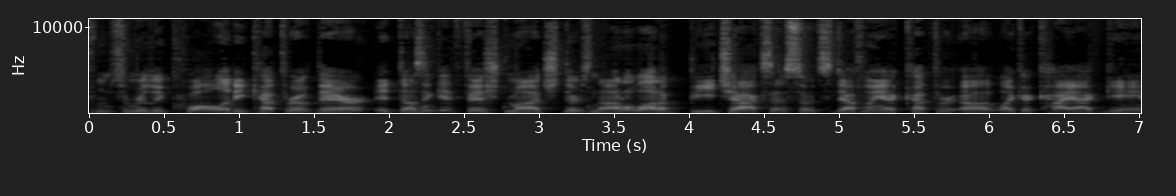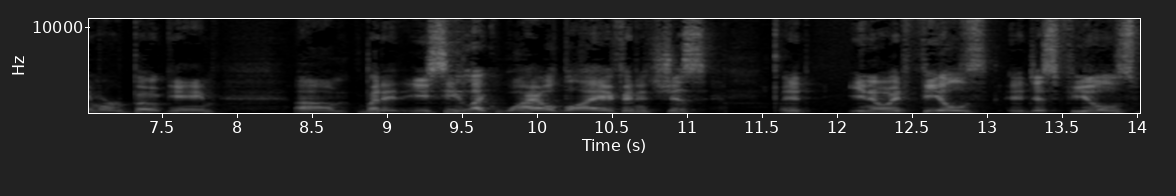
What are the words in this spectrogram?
some, some really quality cutthroat there. It doesn't get fished much. There's not a lot of beach access, so it's definitely a cutthroat, uh, like a kayak game or a boat game. Um, but it, you see like wildlife, and it's just it you know it feels it just feels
